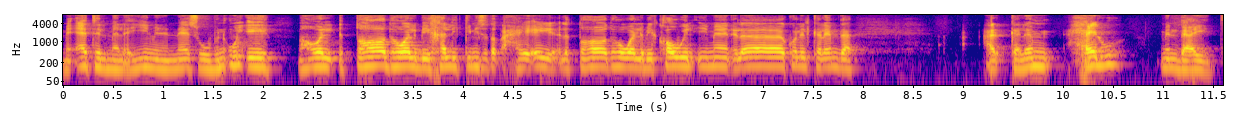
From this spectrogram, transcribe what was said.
مئات الملايين من الناس وبنقول إيه؟ ما هو الاضطهاد هو اللي بيخلي الكنيسة تبقى حقيقية الاضطهاد هو اللي بيقوي الإيمان إلى كل الكلام ده. كلام حلو من بعيد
